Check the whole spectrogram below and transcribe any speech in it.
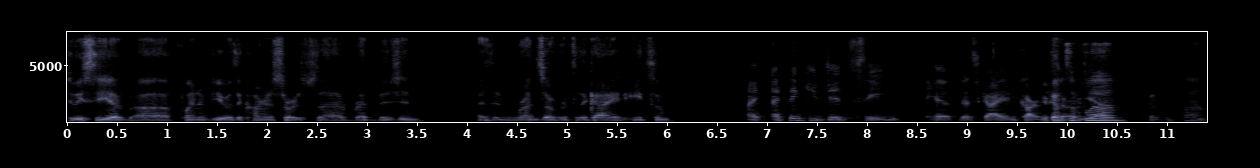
Do we see a, a point of view of the carnosaur's uh, red vision as it runs over to the guy and eats him? i, I think you did see him, this guy in carnosaur Here comes the yeah. phlegm. Here comes the phlegm.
